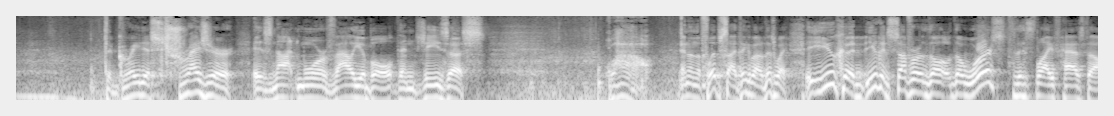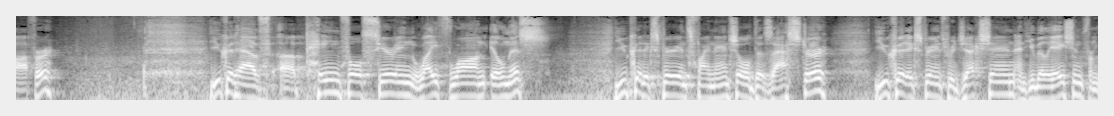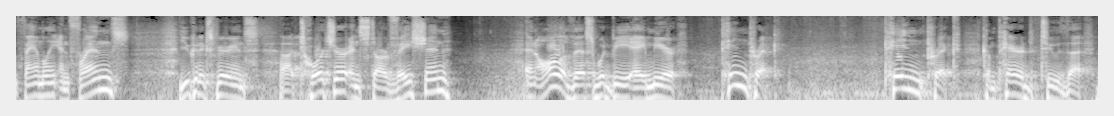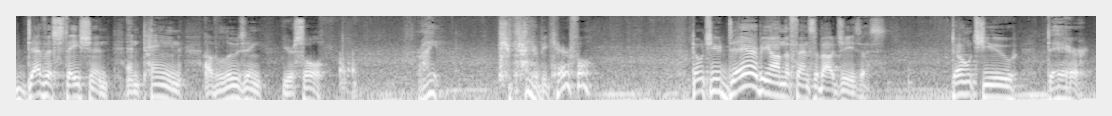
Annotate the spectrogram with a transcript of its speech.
the greatest treasure is not more valuable than Jesus. Wow. And on the flip side, think about it this way. You could, you could suffer the, the worst this life has to offer. You could have a painful, searing, lifelong illness. You could experience financial disaster. You could experience rejection and humiliation from family and friends. You could experience uh, torture and starvation. And all of this would be a mere pinprick, pinprick compared to the devastation and pain of losing your soul. Right? You better be careful. Don't you dare be on the fence about Jesus. Don't you dare.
